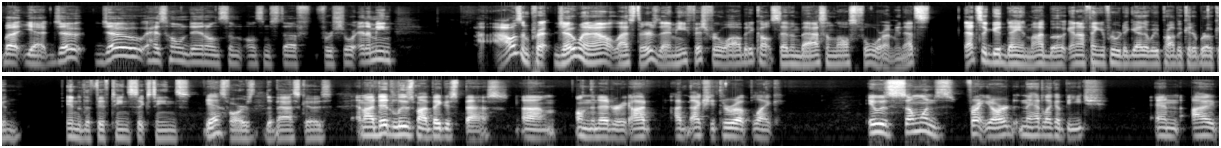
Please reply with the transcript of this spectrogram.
but yeah, Joe Joe has honed in on some on some stuff for sure, and I mean, I- I was impressed. Joe went out last Thursday. I mean, he fished for a while, but he caught seven bass and lost four. I mean, that's that's a good day in my book, and I think if we were together, we probably could have broken into the 15s, 16s Yeah. as far as the bass goes. and I did lose my biggest bass um, on the Ned rig. I I actually threw up like it was someone's front yard, and they had like a beach, and I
